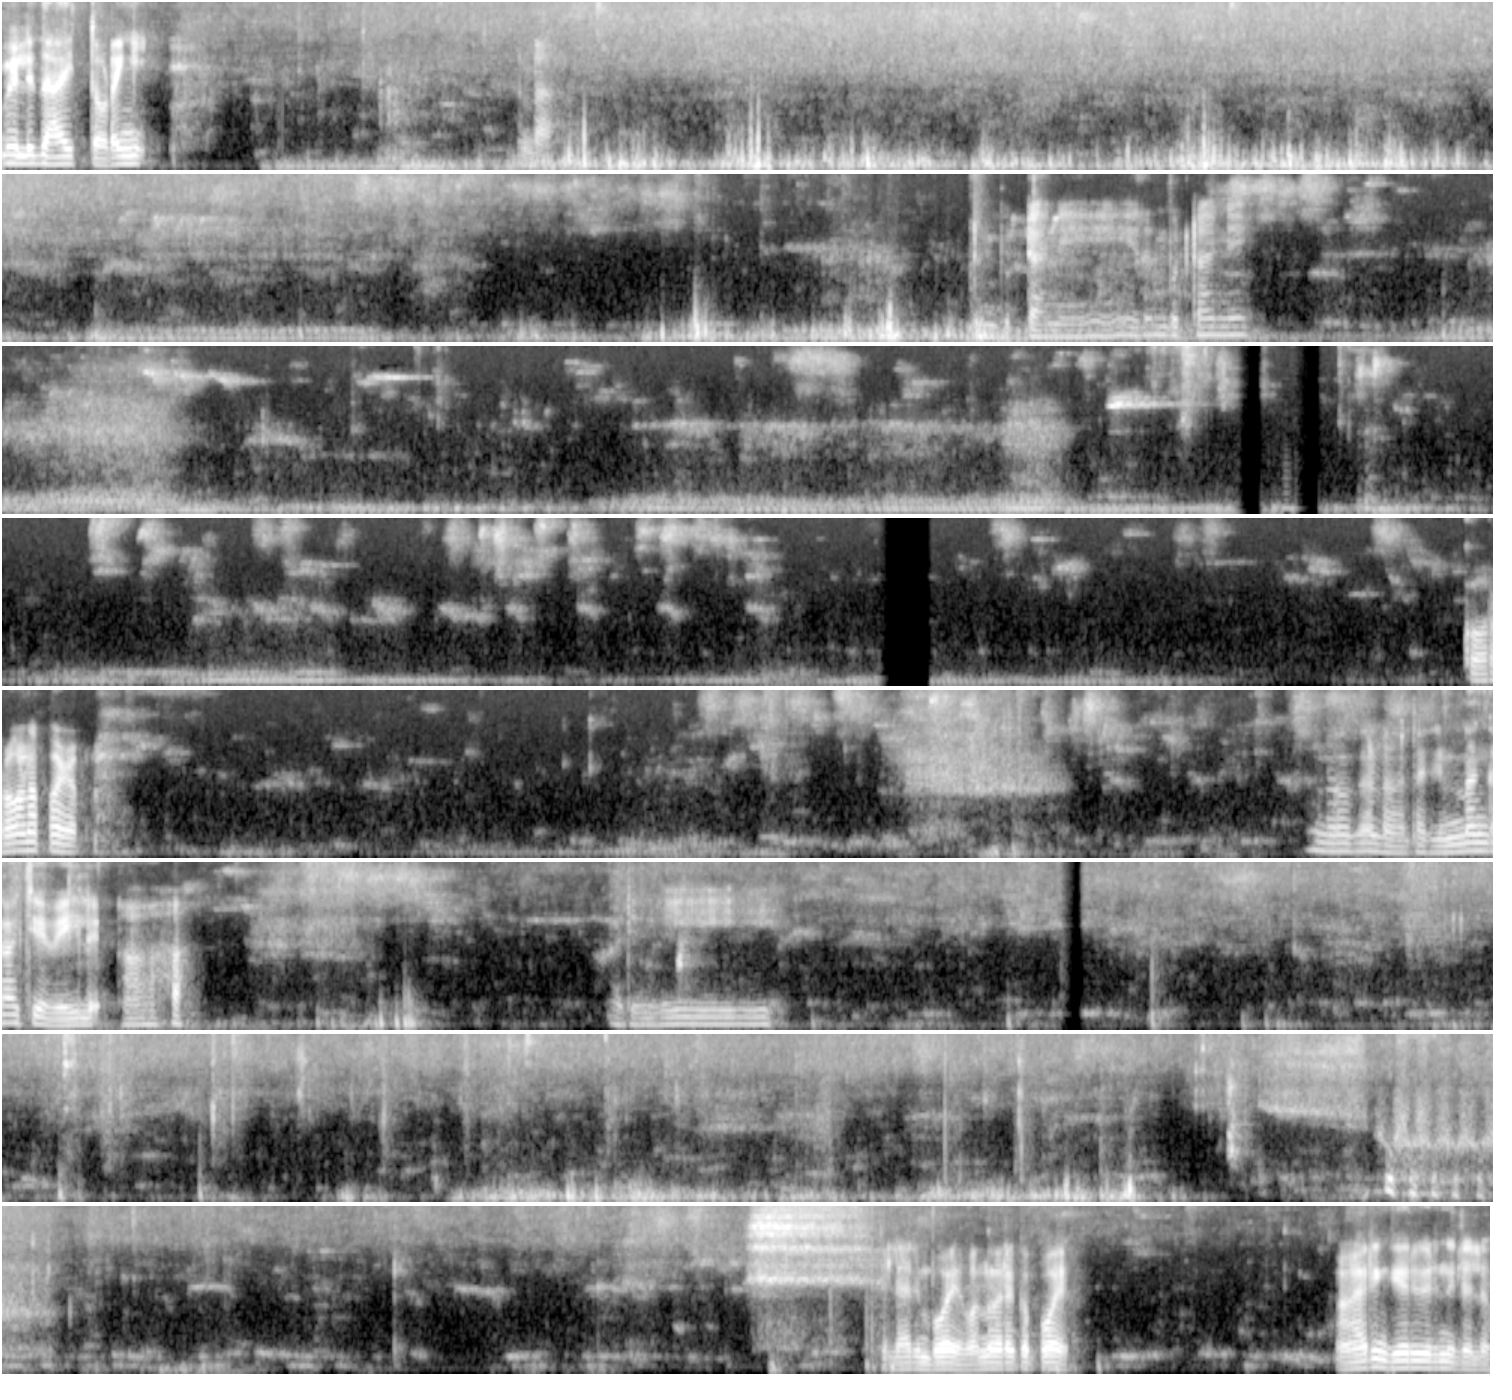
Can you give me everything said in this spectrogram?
വലുതായി തുടങ്ങി. കൊറോണ പഴം. നോക്കണ്ട നല്ല കിണ്ണം കാച്ചിയ വെയിൽ ആഹാ. എല്ലാവരും പോയോ? വന്നവരൊക്കെ പോയോ? ആരും കയറി വരുന്നില്ലല്ലോ.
